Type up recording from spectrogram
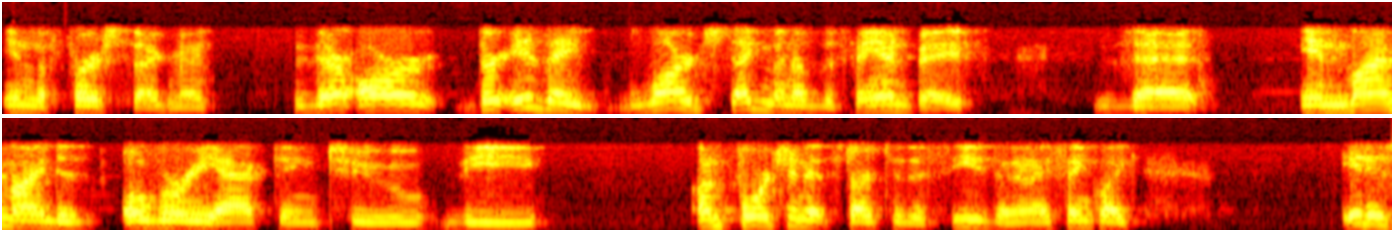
in the first segment, there are there is a large segment of the fan base that in my mind is overreacting to the unfortunate start to the season and I think like it is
